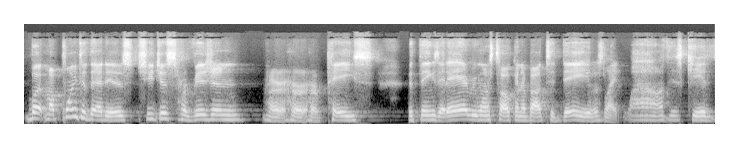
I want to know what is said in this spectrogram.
But my point to that is she just, her vision, her, her, her pace, the things that everyone's talking about today, it was like, wow, this kid,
